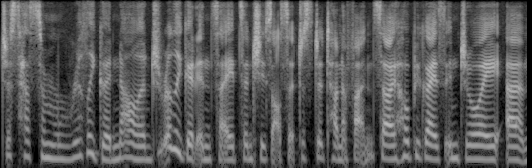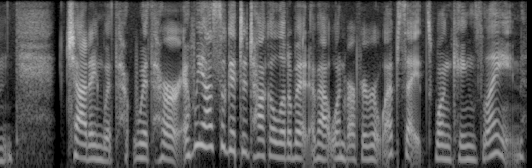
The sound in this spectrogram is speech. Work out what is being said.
just has some really good knowledge, really good insights, and she's also just a ton of fun. So I hope you guys enjoy um, chatting with with her. And we also get to talk a little bit about one of our favorite websites, One Kings Lane.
